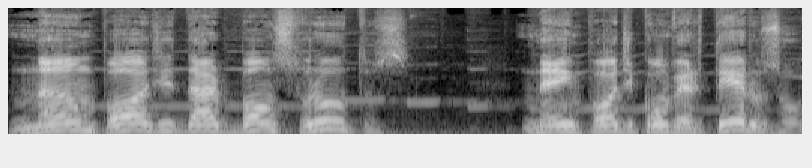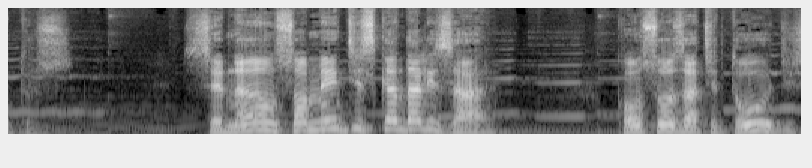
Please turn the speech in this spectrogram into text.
não pode dar bons frutos, nem pode converter os outros, senão somente escandalizar com suas atitudes,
